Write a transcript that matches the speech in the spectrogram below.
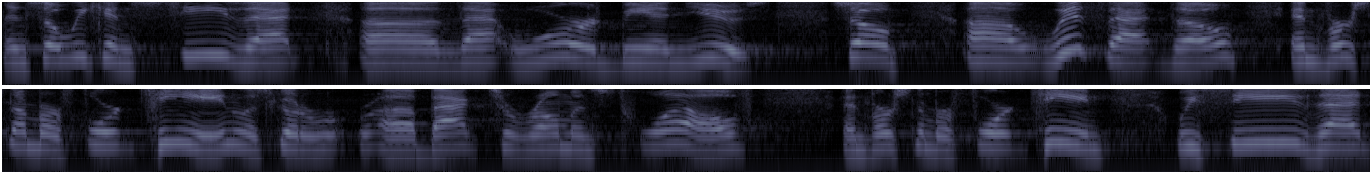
And so we can see that, uh, that word being used. So, uh, with that, though, in verse number 14, let's go to, uh, back to Romans 12 and verse number 14, we see that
